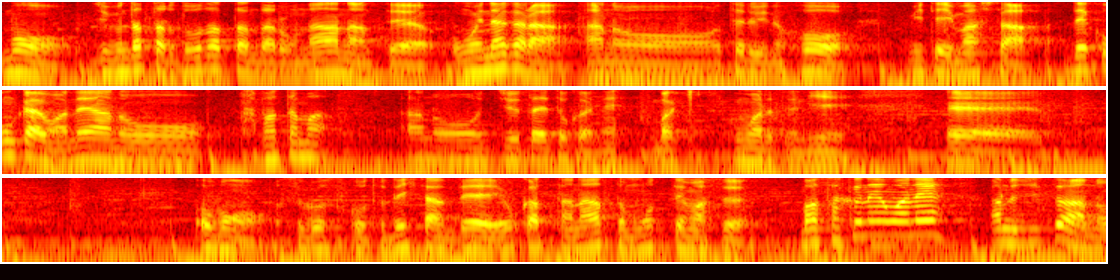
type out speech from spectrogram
もう自分だったらどうだったんだろうななんて思いながらあのテレビの方を見ていました。で今回はねあのたまたまあの渋滞とかね巻き込まれずに、えーお盆を過ごすことできたんで良かったなと思ってます、まあ、昨年はねあの実はあの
